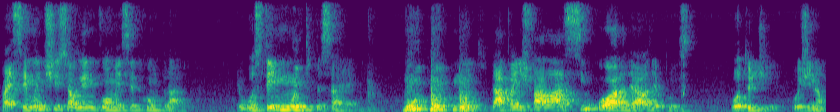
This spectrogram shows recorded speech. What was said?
Vai ser muito difícil alguém me convencer do contrário. Eu gostei muito dessa regra. Muito, muito, muito. Dá pra gente falar 5 horas dela depois. Outro dia. Hoje não.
